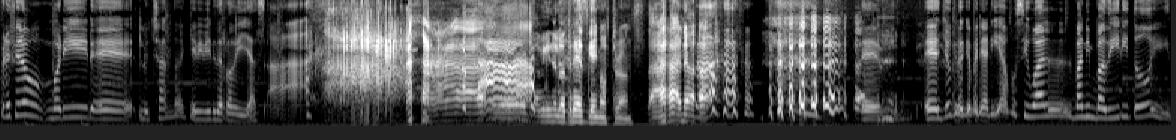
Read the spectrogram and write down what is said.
Prefiero morir eh, luchando que vivir de rodillas. Ah. Capítulo 3, Game of Thrones. Ah, no. Eh, eh, yo creo que pelearía, pues igual van a invadir y todo y...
